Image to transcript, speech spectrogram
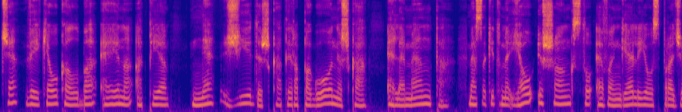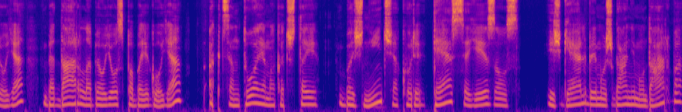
čia veikiau kalba eina apie nežydišką, tai yra pagonišką elementą. Mes sakytume jau iš anksto Evangelijos pradžioje, bet dar labiau jos pabaigoje akcentuojama, kad štai bažnyčia, kuri tęsia Jėzaus išgelbėjimų, išganimų darbą,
